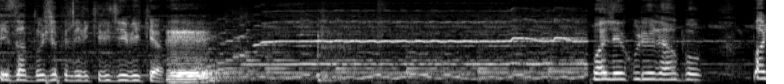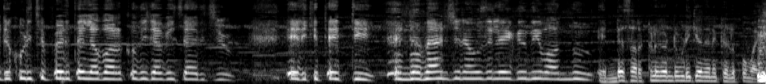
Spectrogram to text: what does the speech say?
ഈ സന്തോഷത്തിൽ എനിക്ക് ജീവിക്കാം വലിയ കുടിയൊരാകുമ്പോ പണ്ട് കുടിച്ച് മറക്കുന്നു ഞാൻ വിചാരിച്ചു. എനിക്ക് തെറ്റി. എന്റെ മാൻഷൻ ഹൗസിലേക്ക് നീ വന്നു. എന്റെ സർക്കിൾ കണ്ടുപിടിക്കാൻ നിനക്ക് എളുപ്പമായി.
